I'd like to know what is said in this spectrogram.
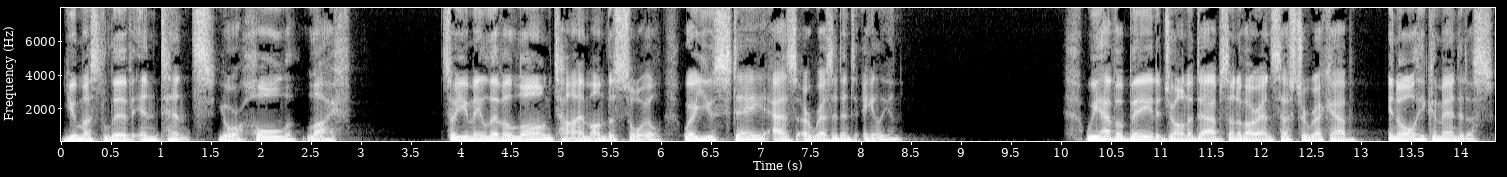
you must live in tents your whole life, so you may live a long time on the soil where you stay as a resident alien. We have obeyed Jonadab, son of our ancestor Rechab, in all he commanded us.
